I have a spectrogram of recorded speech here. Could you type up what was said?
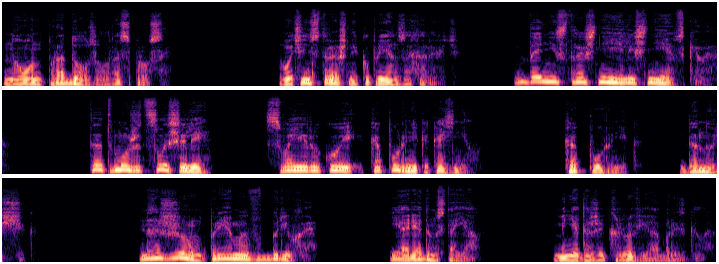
но он продолжил расспросы. Очень страшный Куприян Захарович. Да не страшнее Лишневского. Тот, может, слышали, своей рукой копорника казнил. Копорник, доносчик. Ножом прямо в брюхо. Я рядом стоял. Меня даже кровью обрызгало.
